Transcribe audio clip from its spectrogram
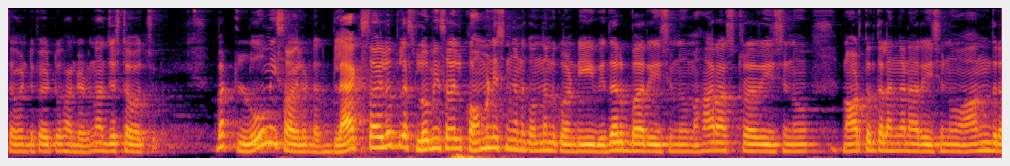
Seventy five to hundred adjust అవ్వచ్చు. బట్ లోమీ సాయిల్ ఉంటుంది. Black soil plus loamy soil combination కనుక ఉందనుకోండి Vidarbha region Maharashtra region northern Telangana region Andhra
